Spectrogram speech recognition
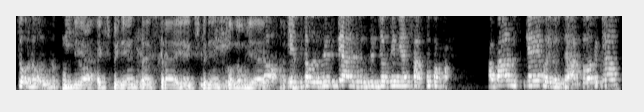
Toronto. Un día, experiencia extra experiencia Colombia. No, entonces, claro, entonces yo tenía chat con papás. Papá, no sé qué, bueno, ya todo arreglado,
